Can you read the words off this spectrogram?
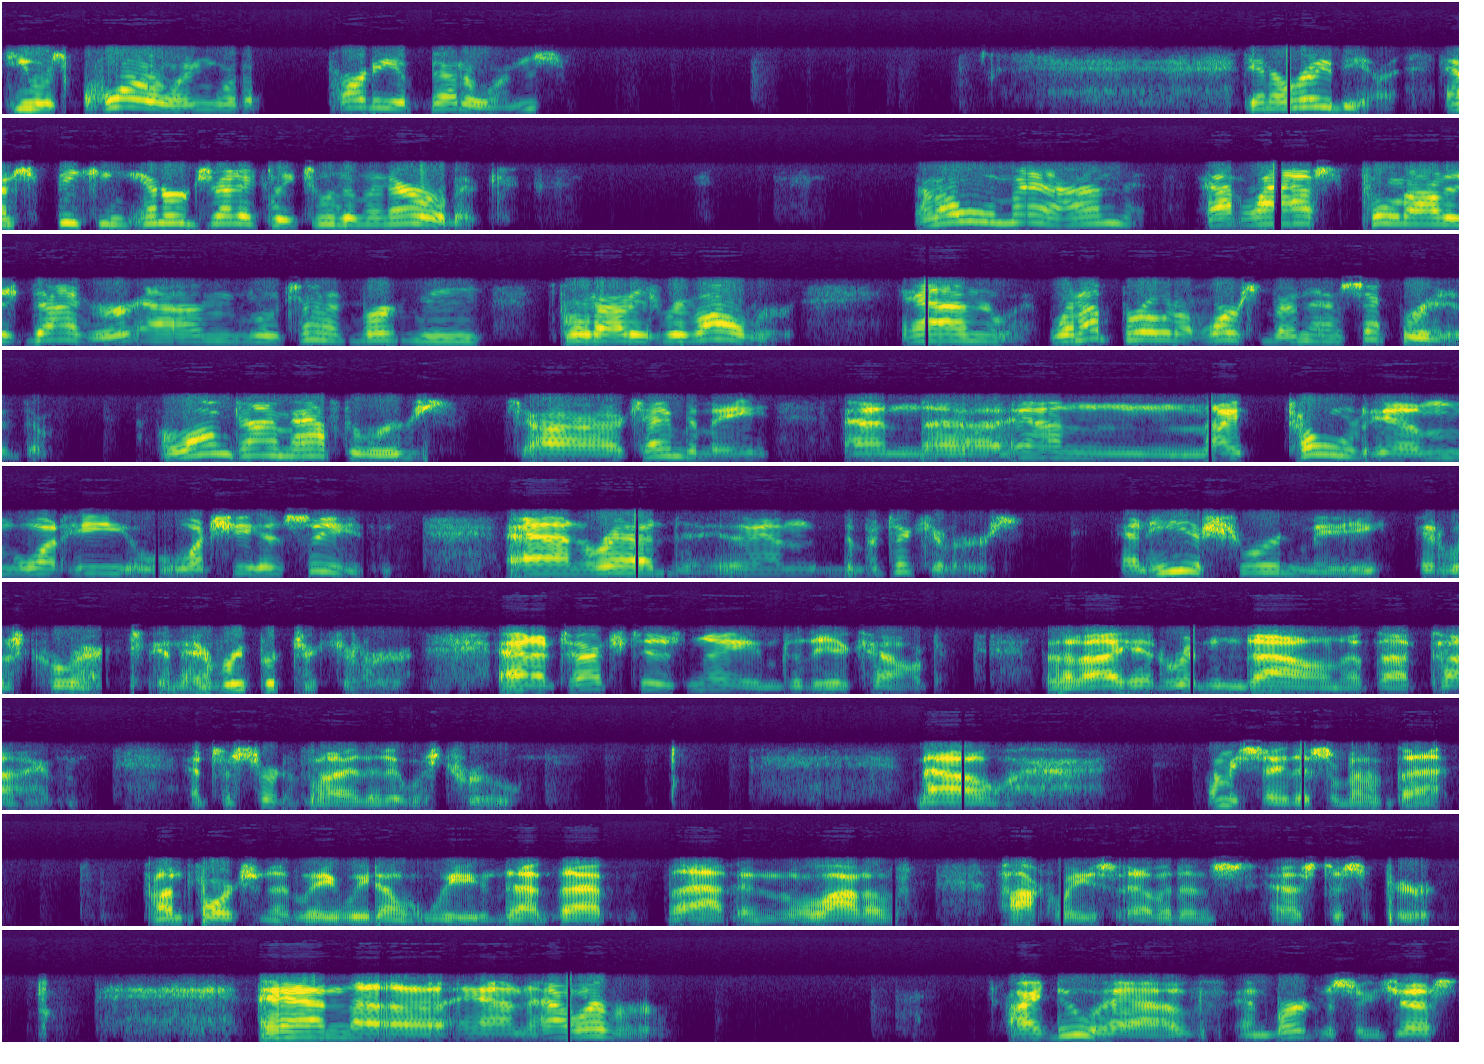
He was quarreling with a party of Bedouins in Arabia and speaking energetically to them in Arabic. An old man at last pulled out his dagger, and Lieutenant Burton pulled out his revolver and went up rode a horseman and separated them. A long time afterwards, uh, came to me and uh, and I told him what he what she had seen and read in the particulars. And he assured me it was correct in every particular and attached his name to the account that I had written down at that time and to certify that it was true. Now, let me say this about that. Unfortunately, we don't we that that that and a lot of Hockley's evidence has disappeared. And uh, and however, I do have, and Burton suggests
